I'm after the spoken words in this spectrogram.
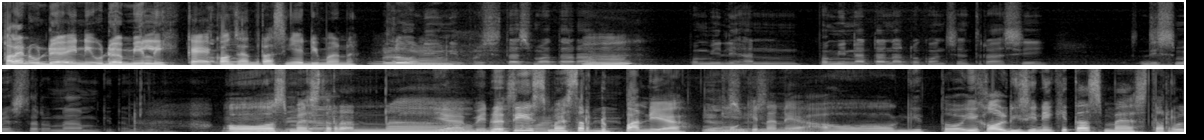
Kalian udah ini, udah milih kayak kalau, konsentrasinya di mana? Belum. di Universitas Mataram hmm? pemilihan peminatan atau konsentrasi di semester 6 kita milih. Oh, beda. semester 6. Ya, Berarti semester beda. depan ya, ya kemungkinan ya. Oh, gitu. Ya kalau di sini kita semester 5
